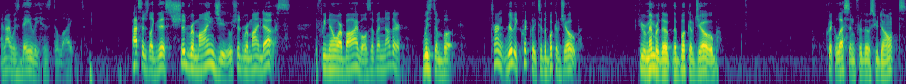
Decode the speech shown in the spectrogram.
and I was daily his delight. passage like this should remind you, should remind us, if we know our Bibles, of another wisdom book. Turn really quickly to the book of Job. If you remember the, the book of Job, quick lesson for those who don't.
